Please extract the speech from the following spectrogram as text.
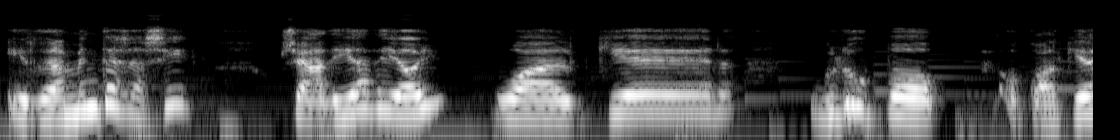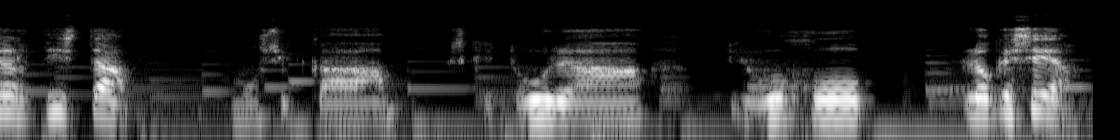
Y realmente es así. O sea, a día de hoy, cualquier grupo o cualquier artista, música, escritura, dibujo, lo que sea,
